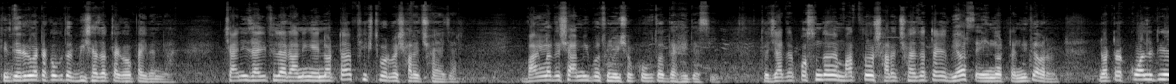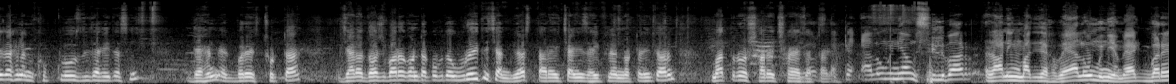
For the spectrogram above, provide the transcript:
কিন্তু এরকম একটা কবুতর বিশ হাজার টাকাও পাইবেন না। চাইনিজ হাই ফিলার রানিং এই নটটা ফিক্সড পড়বে সাড়ে ছয় হাজার। বাংলাদেশে আমি প্রথম এইসব কবুতর দেখাইতেছি। তো যাদের পছন্দ হবে মাত্র সাড়ে ছয় হাজার টাকা বিয়ার্স এই নটটা নিতে পারবেন। নটটার কোয়ালিটি দেখেন আমি খুব ক্লোজলি দেখাইতেছি। দেখেন একবারে ছোট্টা। যারা দশ বারো ঘণ্টা কবুতর উড়াইতে চান বিয়ার্স তারা এই চাইনিজ হাই ফিলার নটটা নিতে পারেন। মাত্র সাড়ে ছয় হাজার টাকা। একটা অ্যালুমিনিয়াম সিলভার রানিং মাদি দেখাবো। অ্যালুমিনিয়াম একবারে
